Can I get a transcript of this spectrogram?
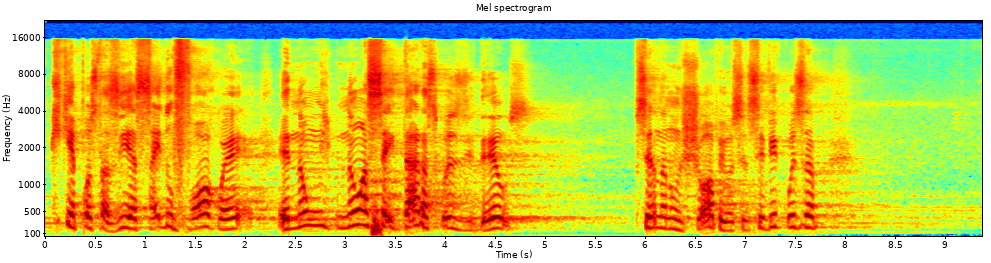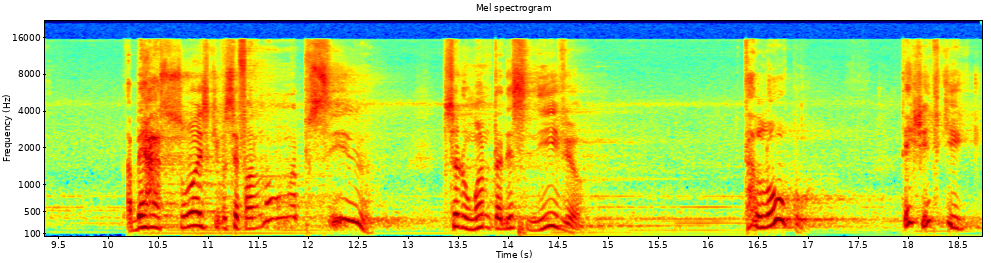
O que é apostasia? É sair do foco, é, é não, não aceitar as coisas de Deus. Você anda num shopping, você, você vê coisas, aberrações que você fala: não, não é possível. O ser humano está nesse nível, está louco. Tem gente que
